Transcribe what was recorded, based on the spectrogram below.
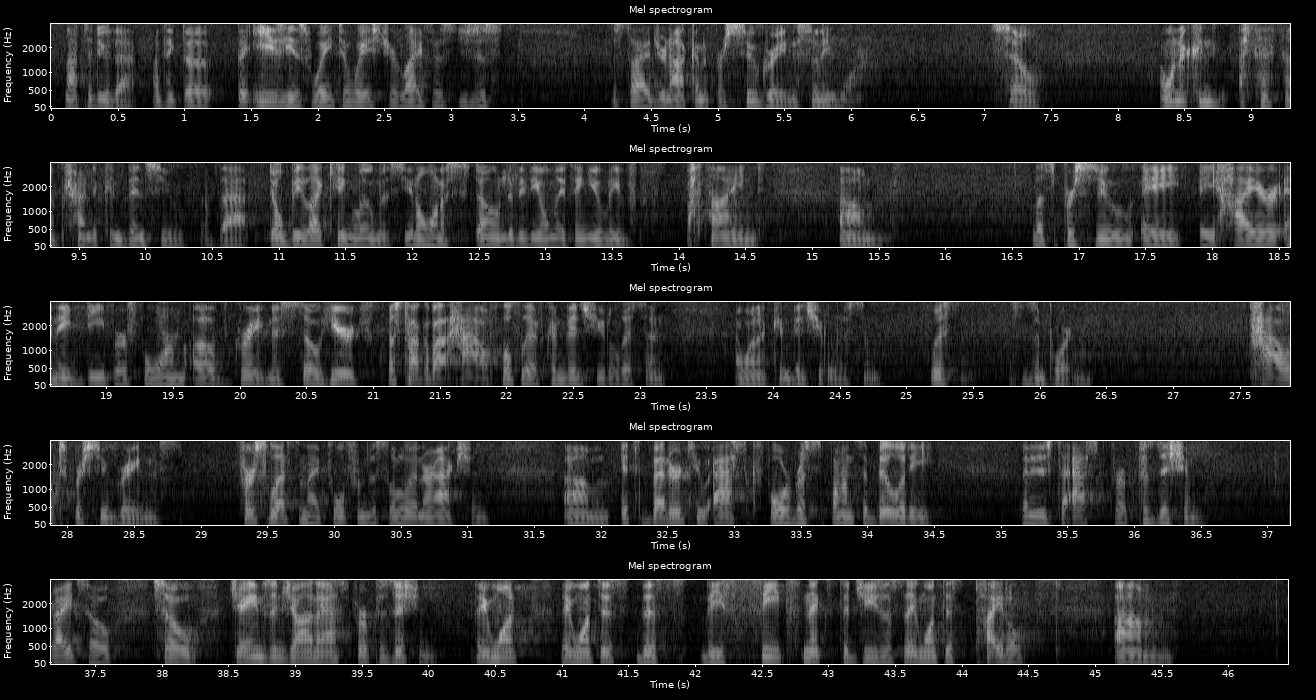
not to do that. I think the, the easiest way to waste your life is to just decide you're not going to pursue greatness anymore. So I want to, con- I'm trying to convince you of that. Don't be like King Loomis. You don't want a stone to be the only thing you leave behind. Um, let's pursue a, a higher and a deeper form of greatness. So, here, let's talk about how. Hopefully, I've convinced you to listen. I want to convince you to listen. Listen, this is important. How to pursue greatness. First lesson I pull from this little interaction um, it's better to ask for responsibility than it is to ask for a position, right? So, so James and John asked for a position. They want, they want this, this, these seats next to Jesus. They want this title. Um,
